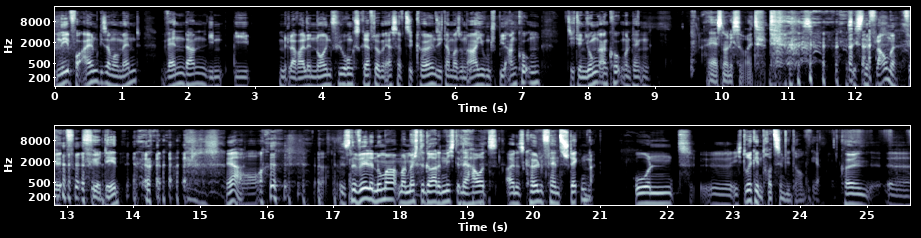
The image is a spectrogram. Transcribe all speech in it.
Nee, vor allem dieser Moment, wenn dann die, die mittlerweile neuen Führungskräfte beim 1. FC Köln sich da mal so ein A-Jugendspiel angucken, sich den Jungen angucken und denken, Er ist noch nicht so weit. das ist eine Pflaume. Für, für, für den? ja, Oh. ist eine wilde Nummer. Man möchte gerade nicht in der Haut eines Köln-Fans stecken. Nein. Und äh, ich drücke ihm trotzdem die Daumen. Ja. Köln, äh,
